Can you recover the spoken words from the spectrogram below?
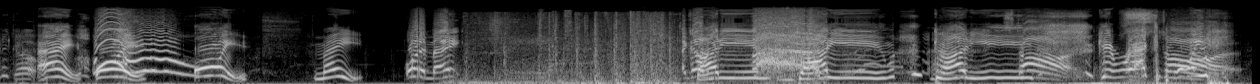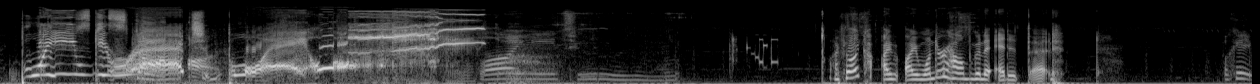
Where'd it go? Hey, oi, Oh! oi, mate. Oi, mate! I got, Got him. got him, got him. Stop! Get wrecked, boy. Stop! Boy, you get Stop. wrecked, boy. Oh. Fly me to. I feel like I, I wonder how I'm gonna edit that. Okay,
